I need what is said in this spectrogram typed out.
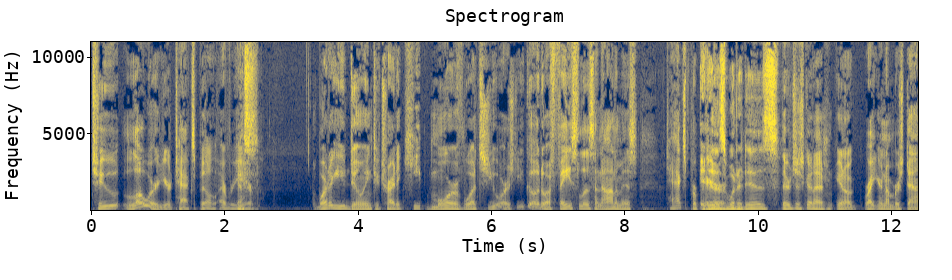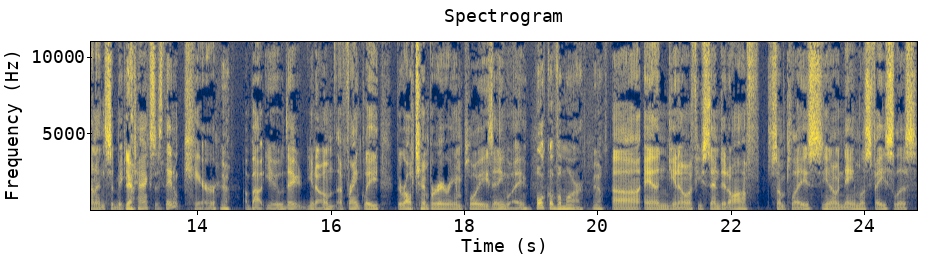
to lower your tax bill every year?" What are you doing to try to keep more of what's yours? You go to a faceless, anonymous tax preparer. it is what it is. They're just going to, you know, write your numbers down and submit your taxes. They don't care Yeah. about you. They, you know, uh, frankly, they're all temporary employees anyway. Bulk of them are. Yeah, Uh, and you know, if you send it off someplace, you know, nameless, faceless,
